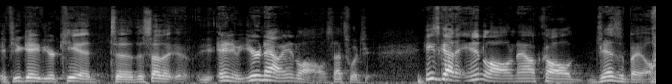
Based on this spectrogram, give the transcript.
if you gave your kid to this other, anyway, you're now in laws. That's what you, he's got an in law now called Jezebel.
